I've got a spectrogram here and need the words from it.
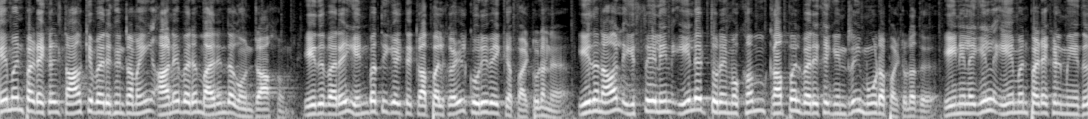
ஏமன் படைகள் தாக்கி வருகின்றமை அனைவரும் அறிந்த ஒன்றாகும். இதுவரை எண்பத்தி எட்டு கப்பல்கள் குறிவைக்கப்பட்டுள்ளன. இதனால் இஸ்ரேலின் ஈலட் துறைமுகம் கப்பல் வருகையின்றி மூடப்பட்டுள்ளது. இந்நிலையில் ஏமன் படைகள் மீது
